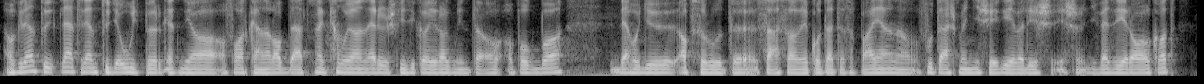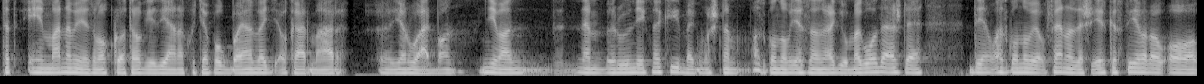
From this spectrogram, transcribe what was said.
aki nem tud, lehet, hogy nem tudja úgy pörgetni a, a farkán a labdát, meg nem olyan erős fizikailag, mint a, a Pogba, de hogy ő abszolút százszázalékot letesz a pályán a futás mennyiségével is, és egy vezéralkat. Tehát én már nem érzem akkor a tragédiának, hogyha Pogba elmegy, akár már januárban. Nyilván nem örülnék neki, meg most nem azt gondolom, hogy ez a legjobb megoldás, de, de én azt gondolom, hogy a Fernandes érkeztével a, a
